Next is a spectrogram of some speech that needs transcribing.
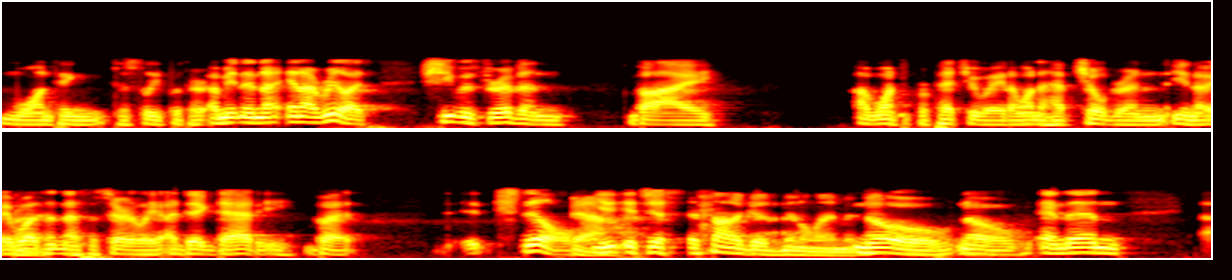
wanting to sleep with her. I mean, and I and I realized she was driven by I want to perpetuate, I want to have children. You know, it Right. wasn't necessarily I dig daddy, but it still, Yeah. you, it's just it's not a good mental image. no, no. And then uh,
